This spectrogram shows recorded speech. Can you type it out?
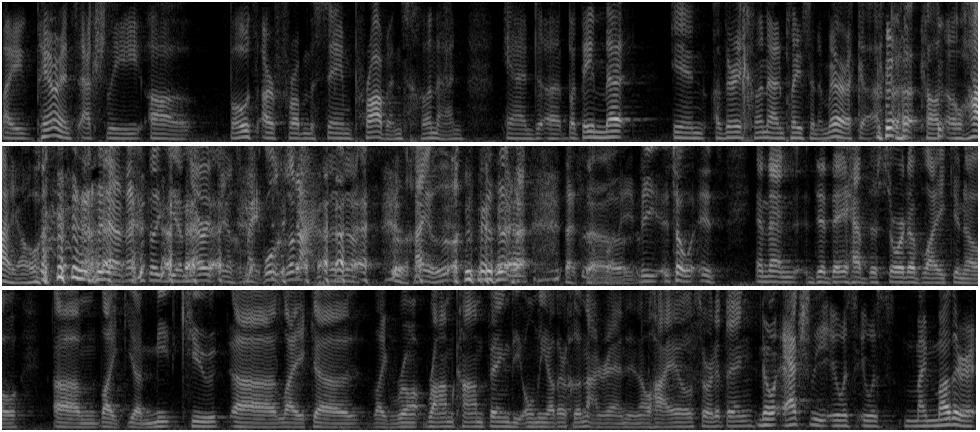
my parents actually uh, both are from the same province, Henan, and uh, but they met in a very Henan place in America called Ohio. yeah, that's like the American Ohio. that's so, so funny. The, so it's and then did they have this sort of like you know um, like yeah, meet cute, uh, like uh, like rom com thing. The only other Henan in Ohio, sort of thing. No, actually, it was it was my mother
